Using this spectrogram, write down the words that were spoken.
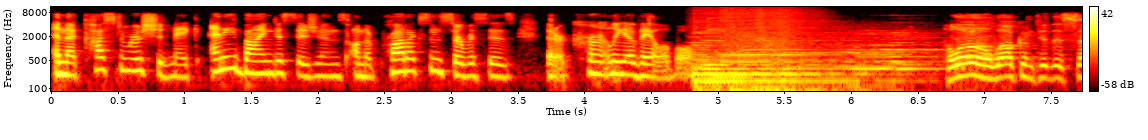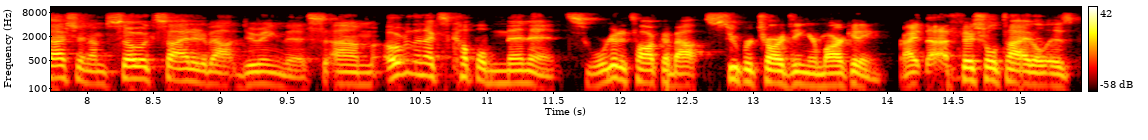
and that customers should make any buying decisions on the products and services that are currently available. Hello and welcome to this session. I'm so excited about doing this. Um, over the next couple minutes, we're going to talk about supercharging your marketing, right? The official title is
